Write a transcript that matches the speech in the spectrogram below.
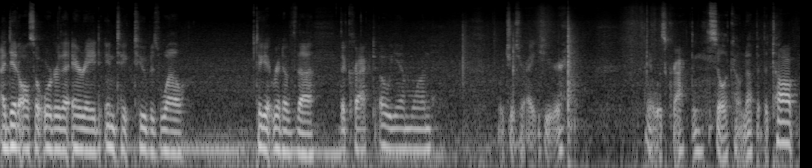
I did also order the Airaid intake tube as well to get rid of the the cracked OEM one, which is right here. It was cracked and siliconed up at the top,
